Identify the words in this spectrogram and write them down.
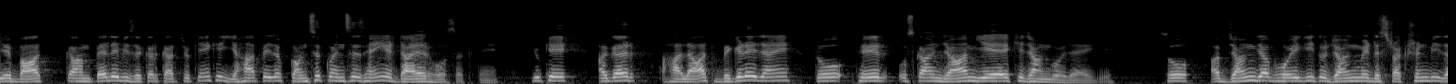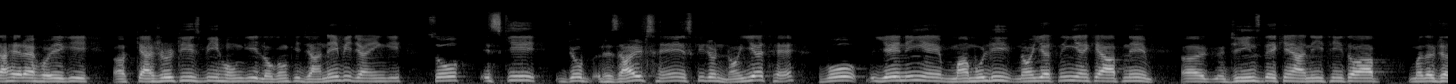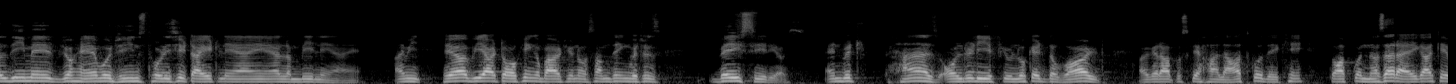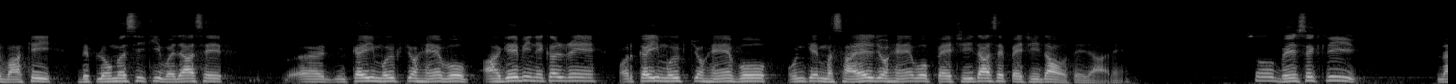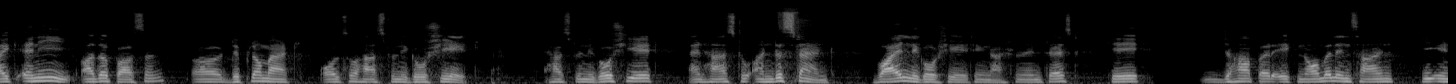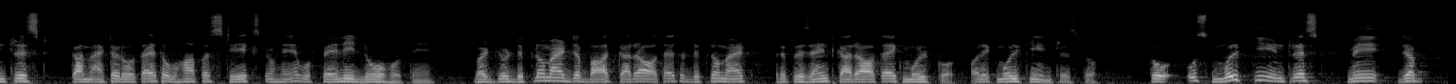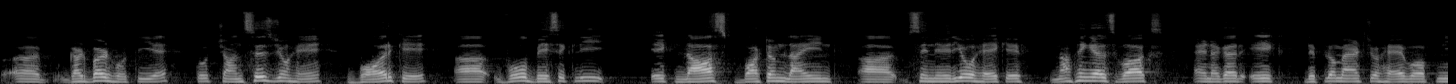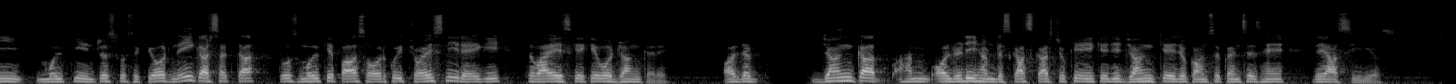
یہ بات کا ہم پہلے بھی ذکر کر چکے ہیں کہ یہاں پہ جو کانسیکوینسز ہیں یہ ڈائر ہو سکتے ہیں کیونکہ اگر حالات بگڑے جائیں تو پھر اس کا انجام یہ ہے کہ جنگ ہو جائے گی سو so, اب جنگ جب ہوئے گی تو جنگ میں ڈسٹرکشن بھی ظاہر ہے ہوئے گی uh, بھی ہوں گی لوگوں کی جانیں بھی جائیں گی سو so, اس کی جو رزلٹس ہیں اس کی جو نوعیت ہے وہ یہ نہیں ہے معمولی نوعیت نہیں ہے کہ آپ نے جینس لے کے آنی تھی تو آپ مطلب جلدی میں جو ہیں وہ جینس تھوڑی سی ٹائٹ لے آئیں یا لمبی لے آئیں I mean here we are talking about you know something which is very serious and which has already if you look at the world اگر آپ اس کے حالات کو دیکھیں تو آپ کو نظر آئے گا کہ واقعی ڈپلومسی کی وجہ سے کئی ملک جو ہیں وہ آگے بھی نکل رہے ہیں اور کئی ملک جو ہیں وہ ان کے مسائل جو ہیں وہ پیچیدہ سے پیچیدہ ہوتے جا رہے ہیں so basically like any other person diplomat also has to negotiate has to negotiate and has to understand while negotiating national interest کہ جہاں پر ایک نارمل انسان کی انٹرسٹ کا میٹر ہوتا ہے تو وہاں پر اسٹیکس جو ہیں وہ فیلی لو ہوتے ہیں بٹ جو ڈپلومیٹ جب بات کر رہا ہوتا ہے تو ڈپلومیٹ ریپرزینٹ کر رہا ہوتا ہے ایک ملک کو اور ایک ملک کی انٹرسٹ ہو تو اس ملک کی انٹرسٹ میں جب گڑبڑ ہوتی ہے تو چانسز جو ہیں وار کے وہ بیسکلی ایک لاسٹ باٹم لائن سینیریو ہے کہ نتھنگ ایلس ورکس اینڈ اگر ایک ڈپلومیٹ جو ہے وہ اپنی ملک کی انٹرسٹ کو سیکیور نہیں کر سکتا تو اس ملک کے پاس اور کوئی چوائس نہیں رہے گی سوائے اس کے کہ وہ جنگ کرے اور جب جنگ کا ہم آلریڈی ہم ڈسکس کر چکے ہیں کہ جی جنگ کے جو کانسیکوینسز ہیں they are serious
